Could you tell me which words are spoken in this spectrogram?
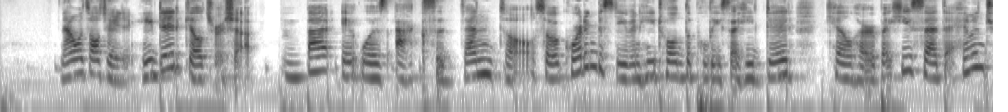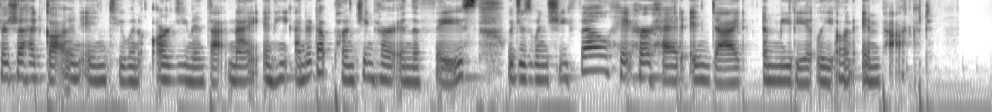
Now it's all changing. He did kill Tricia but it was accidental. So, according to Steven, he told the police that he did kill her, but he said that him and Tricia had gotten into an argument that night and he ended up punching her in the face, which is when she fell, hit her head, and died immediately on impact.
